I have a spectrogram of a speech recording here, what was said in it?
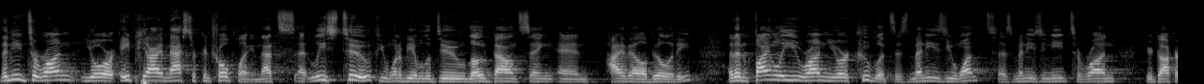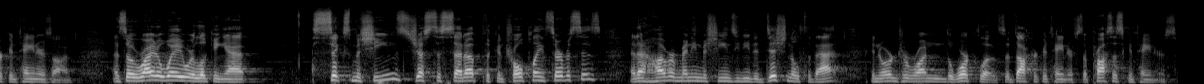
Then you need to run your API master control plane. That's at least two if you want to be able to do load balancing and high availability. And then finally, you run your kubelets, as many as you want, as many as you need to run your Docker containers on. And so right away, we're looking at six machines just to set up the control plane services, and then however many machines you need additional to that in order to run the workloads, the Docker containers, the process containers.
